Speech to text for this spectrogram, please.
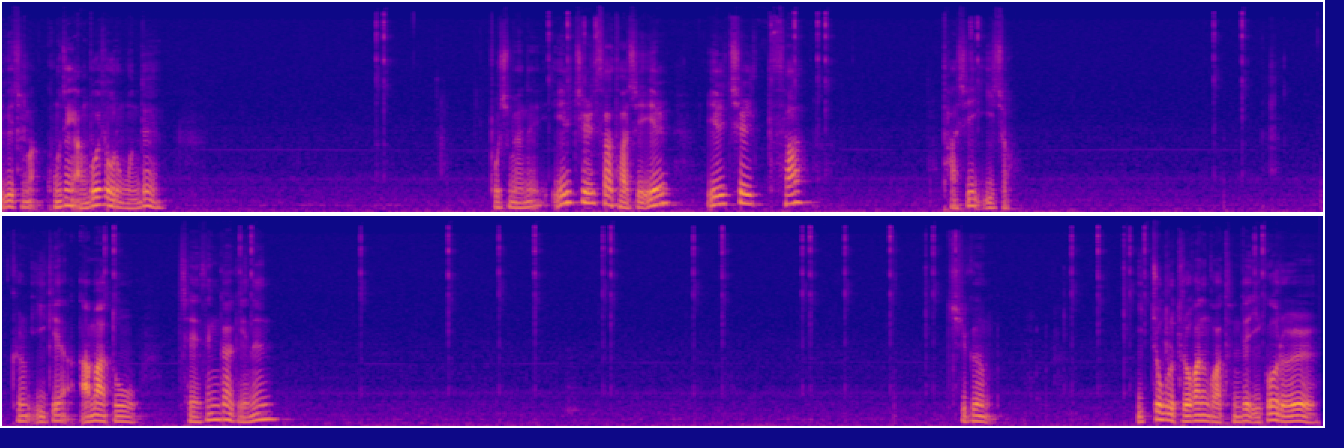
이게 지금 공장이 안 보여서 그런 건데 보시면은 174-1, 174-2죠. 그럼 이게 아마도 제 생각에는 지금 이쪽으로 들어가는 것 같은데 이거를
